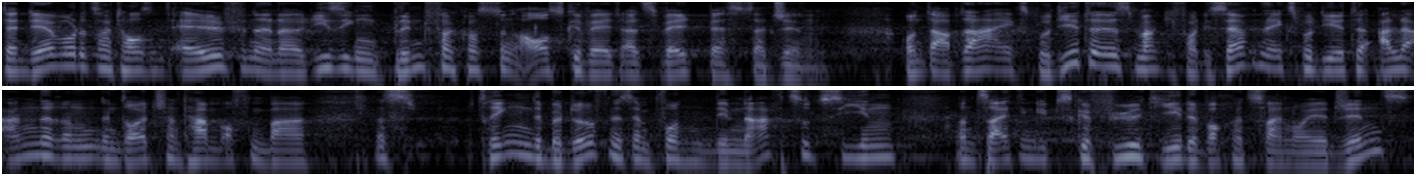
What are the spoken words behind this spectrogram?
Denn der wurde 2011 in einer riesigen Blindverkostung ausgewählt als weltbester Gin. Und ab da explodierte es, Monkey 47 explodierte, alle anderen in Deutschland haben offenbar das dringende Bedürfnis empfunden, dem nachzuziehen. Und seitdem gibt es gefühlt jede Woche zwei neue Gins.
